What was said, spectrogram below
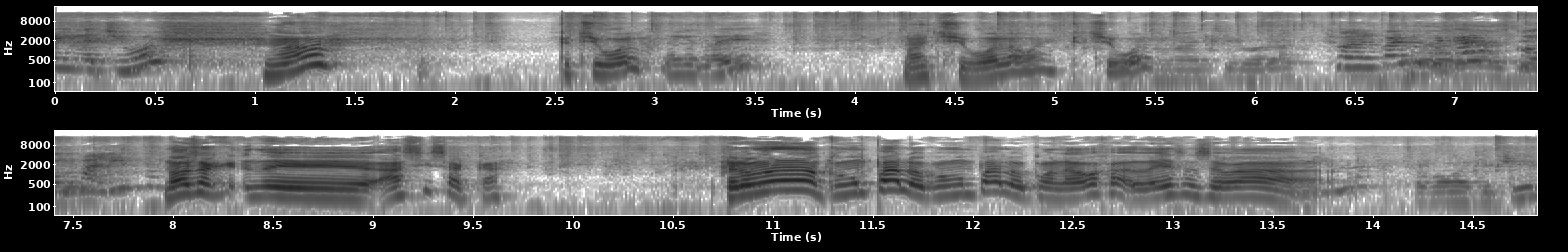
¿Y la chivola? ¿No? ¿Qué chibola? ¿La que traí? No hay chibola, güey, ¿qué chibola? ¿Con cuánto sacas? ¿Con un palito? No, saca, eh, ah, sí saca. Pero no, no, con un palo, con un palo, con la hoja, eso se va... ¿O con el cuchillo?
